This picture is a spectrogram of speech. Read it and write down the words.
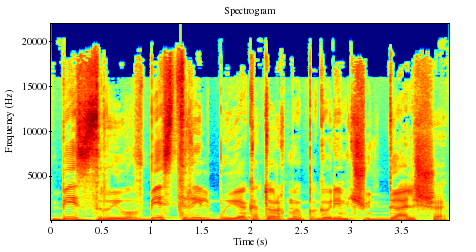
без взрывов, без стрельбы, о которых мы поговорим чуть дальше.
